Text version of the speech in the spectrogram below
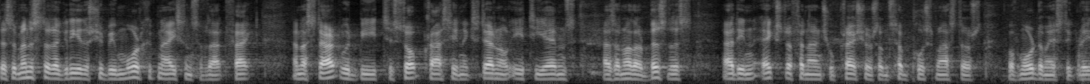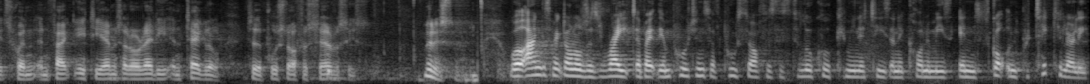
does the Minister agree there should be more cognizance of that fact and a start would be to stop classing external ATMs as another business adding extra financial pressures on some postmasters of more domestic rates when, in fact, ATMs are already integral to the post office services? Minister. Well, Angus MacDonald is right about the importance of post offices to local communities and economies in Scotland, particularly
